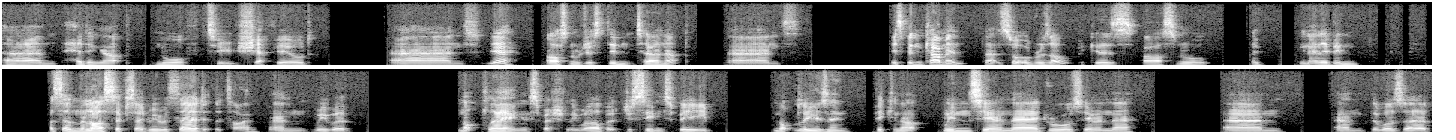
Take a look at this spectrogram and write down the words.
um, heading up north to Sheffield, and yeah, Arsenal just didn't turn up, and it's been coming that sort of result because Arsenal, they, you know, they've been. I said in the last episode we were third at the time, and we were not playing especially well, but just seemed to be not losing, picking up wins here and there, draws here and there. Um, and there was a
